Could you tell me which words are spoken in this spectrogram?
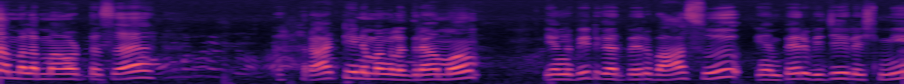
திருவண்ணாமலை மாவட்டம் சார். ராட்டினமங்கலம் கிராமம். எங்கள் வீட்டுக்கார் பேர் வாசு என் பேர் விஜயலட்சுமி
